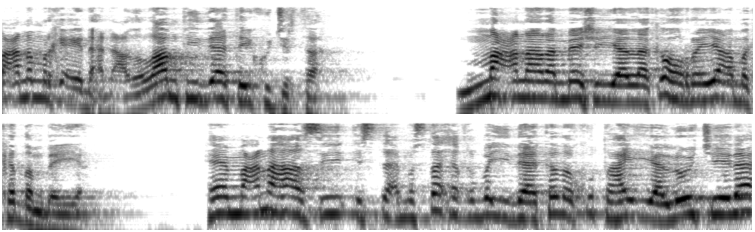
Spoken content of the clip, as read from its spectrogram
macno marka ay dhexdhacdo. Laamtii daatay ku jirtaa macnana meesha yaallaa ka horreeya ama ka dambeeya. Hee macnahaasi mustaxiq bay daatada ku tahay ayaa loo jeedaa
